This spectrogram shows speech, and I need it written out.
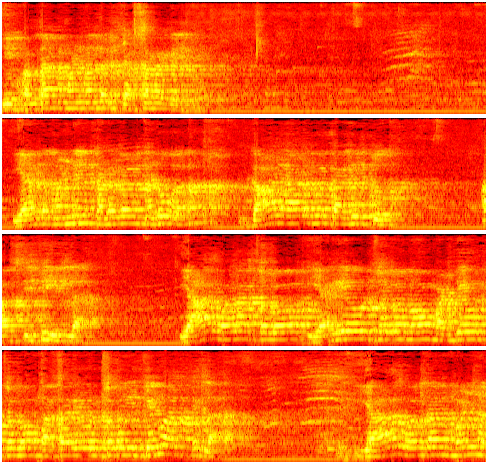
ಈ ಹೊಲ್ದಾಗ ಮಣ್ಣು ಅಂದ್ರೆ ಕೆಸರಾಗಿತ್ತು. ಎರಡು ಮಣ್ಣಿನ ಕಡಗಳ ನಡುವ ಗಾಳಿ ಆಡಬೇಕಾಗಿತ್ತು. ಆ ಸ್ಥಿತಿ ಇಲ್ಲ. ಯಾರ ಹೊಲ ಚಲೋ, ಎರೆಯವ್ರು ಚಲೋನೋ ಮಡ್ಡೆಯವ್ರು ಚಲೋ, ಮಸಾರೆಯವ್ರು ಚಲೋ, ಇದಕ್ಕೇನು ಆಗ್ತಿಲ್ಲ. ಯಾರ ಹೊಲ್ದಾನ ಮಣ್ಣು?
